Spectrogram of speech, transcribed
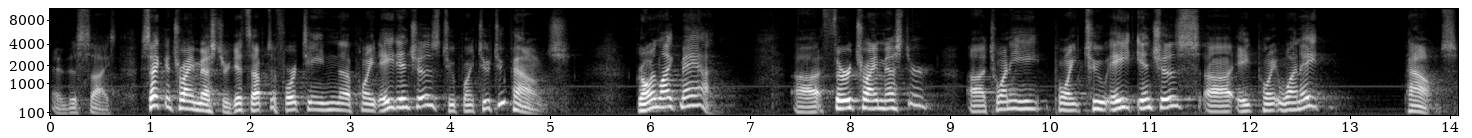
and this size. Second trimester gets up to 14.8 inches, 2.22 pounds, growing like mad. Uh, third trimester, uh, 20.28 inches, 8.18 pounds.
